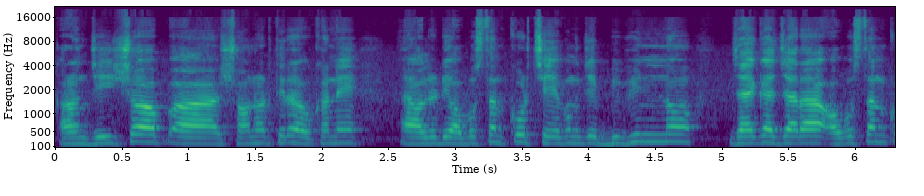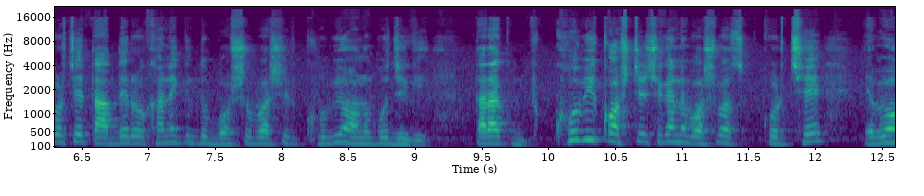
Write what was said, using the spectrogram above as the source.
কারণ যেই সব শরণার্থীরা ওখানে অলরেডি অবস্থান করছে এবং যে বিভিন্ন জায়গায় যারা অবস্থান করছে, তাদের ওখানে কিন্তু বসবাসের খুবই অনুপযোগী। তারা খুবই কষ্টে সেখানে বসবাস করছে এবং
